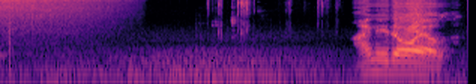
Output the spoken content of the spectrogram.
I need oil.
